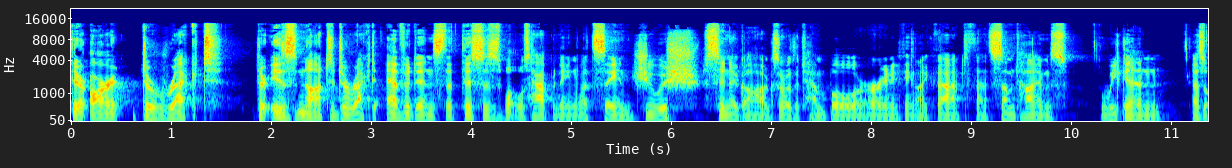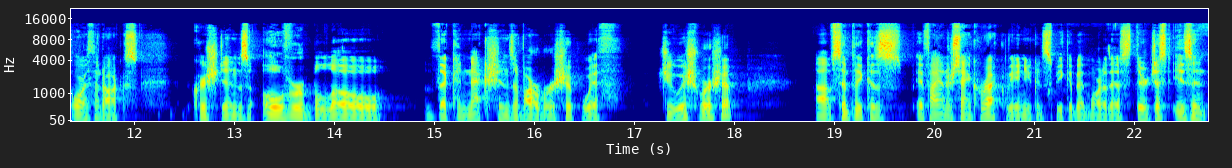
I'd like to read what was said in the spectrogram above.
there aren't direct there is not direct evidence that this is what was happening let's say in jewish synagogues or the temple or, or anything like that that sometimes we can as orthodox christians overblow the connections of our worship with jewish worship uh, simply because if i understand correctly and you can speak a bit more to this there just isn't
